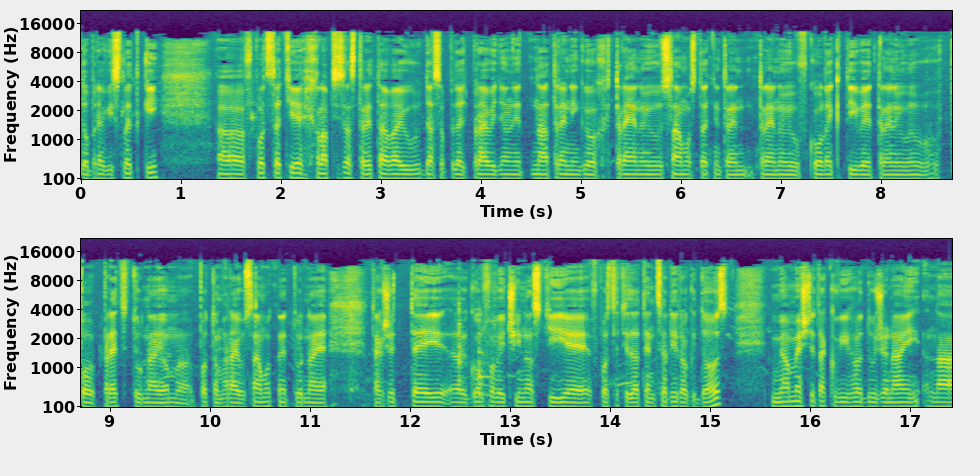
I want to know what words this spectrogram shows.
dobré výsledky. Eh, v podstate chlapci sa stretávajú, dá sa povedať pravidelne na tréningoch, trénujú samostatne, trénujú v kolektíve, trénujú pred turnajom, potom hrajú samotné turnaje. Takže tej golfovej činnosti je v podstate za ten celý rok dosť. My máme ešte takú výhodu, že na, na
